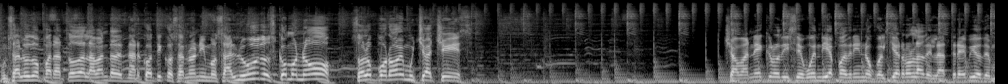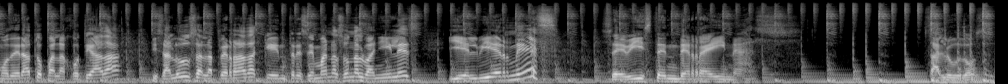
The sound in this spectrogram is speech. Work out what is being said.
Un saludo para toda la banda de Narcóticos Anónimos. Saludos, cómo no, solo por hoy, muchachos. Chabanecro dice, buen día, padrino. Cualquier rola del Atrevio de Moderato para la joteada. Y saludos a la perrada que entre semanas son albañiles y el viernes se visten de reinas. Saludos.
